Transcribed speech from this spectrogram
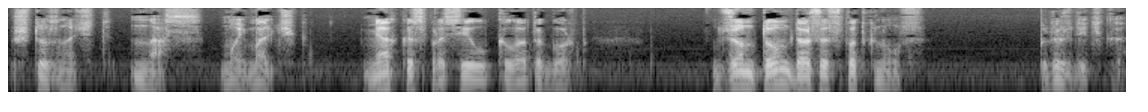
«Что значит «нас», мой мальчик?» — мягко спросил Клата Горб. Джон Том даже споткнулся. Подождите-ка.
